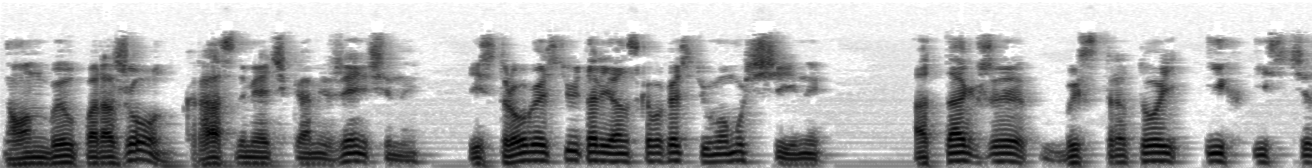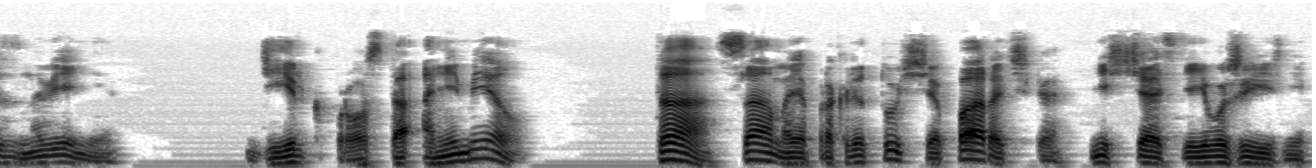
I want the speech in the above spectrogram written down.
Но он был поражен красными очками женщины и строгостью итальянского костюма мужчины, а также быстротой их исчезновения. Дирк просто онемел. Та самая проклятущая парочка, несчастье его жизни,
